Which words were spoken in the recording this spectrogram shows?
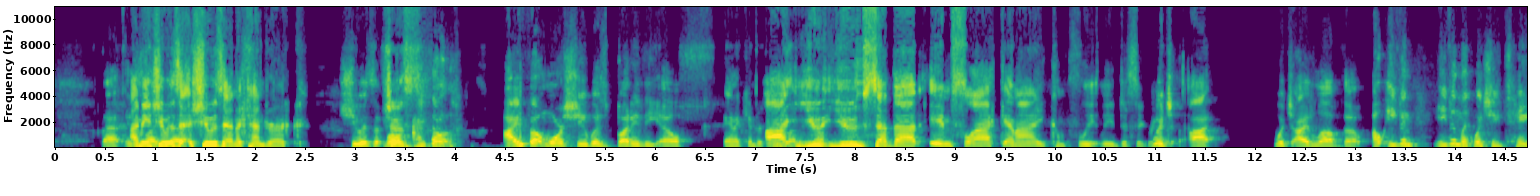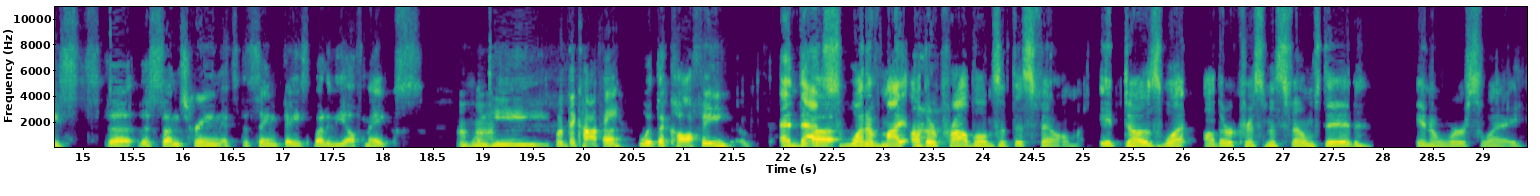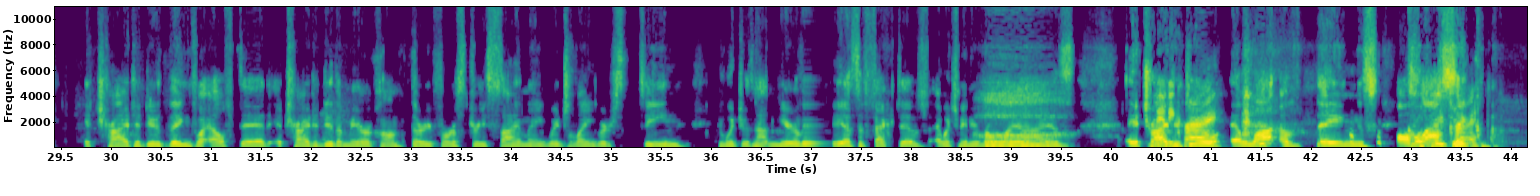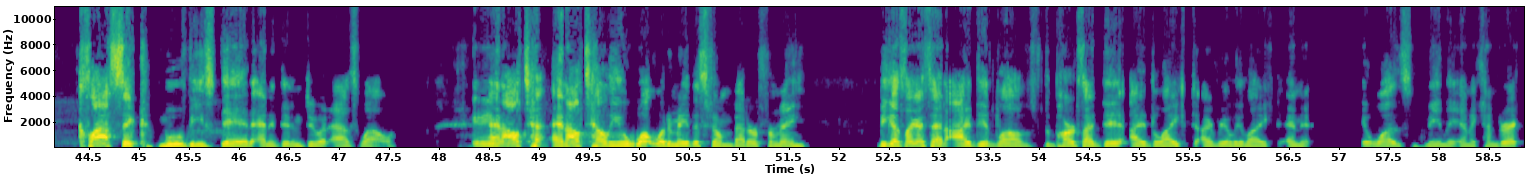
that. I mean, like she was that- she was Anna Kendrick. she was. Well, she was- I felt I felt more she was Buddy the Elf. Anna Kendrick. I you Elf, you said that in Slack, and I completely disagree. which. I which I love though. Oh, even even like when she tastes the the sunscreen, it's the same face Buddy the Elf makes when Mhm. he With the coffee. uh, with the coffee. And that's uh, one of my other problems with this film. It does what other Christmas films did in a worse way. It tried to do things what Elf did. It tried to do the Miracle on 34th Street sign language language scene, which was not nearly as effective, which made me roll my eyes. It tried to cry. do a lot of things Almost classic classic movies did, and it didn't do it as well. Is, And I'll tell and I'll tell you what would have made this film better for me. Because like I said, I did love the parts I did I liked, I really liked, and it, it was mainly Anna Kendrick.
